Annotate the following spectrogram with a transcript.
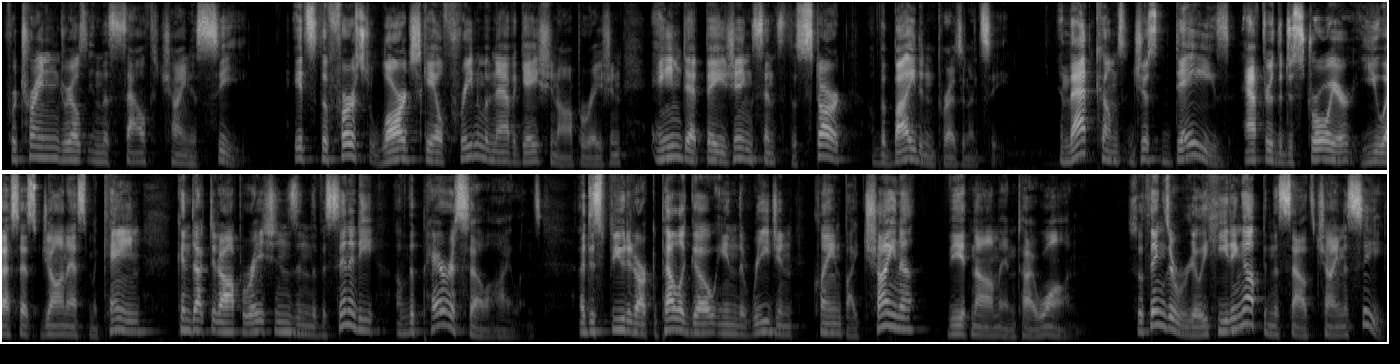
for training drills in the South China Sea. It's the first large-scale freedom of navigation operation aimed at Beijing since the start of the Biden presidency. And that comes just days after the destroyer USS John S. McCain conducted operations in the vicinity of the Paracel Islands, a disputed archipelago in the region claimed by China, Vietnam, and Taiwan. So things are really heating up in the South China Sea.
